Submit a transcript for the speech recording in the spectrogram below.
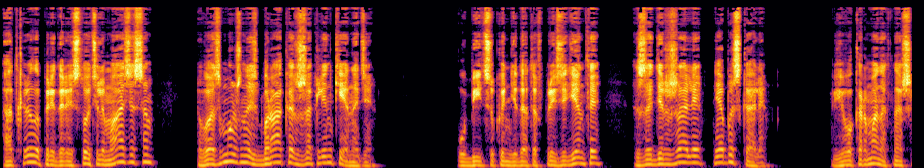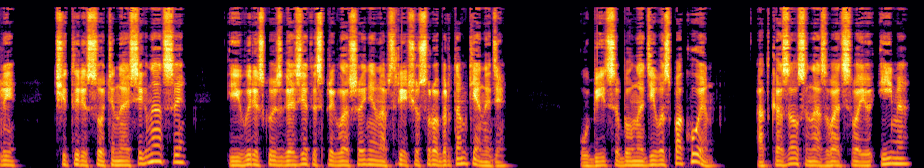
открыла перед Аристотелем Азисом возможность брака с Жаклин Кеннеди. Убийцу кандидата в президенты задержали и обыскали. В его карманах нашли четыре сотен ассигнации и вырезку из газеты с приглашением на встречу с Робертом Кеннеди. Убийца был на диво спокоен, отказался назвать свое имя.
